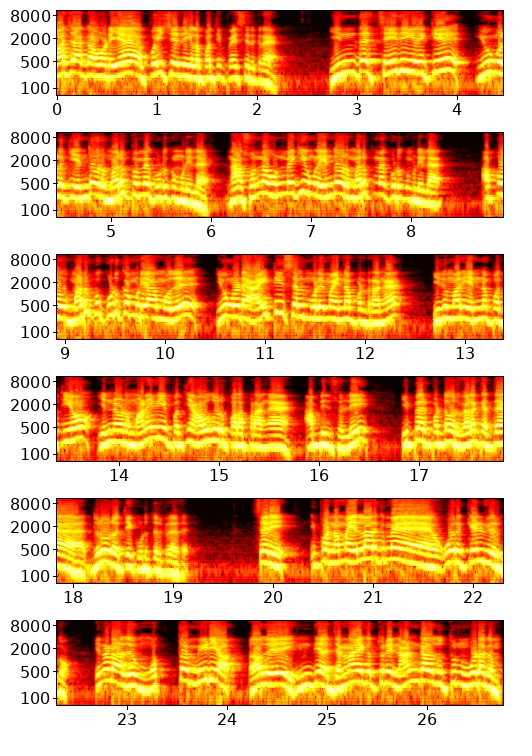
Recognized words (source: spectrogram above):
பாஜகவுடைய பொய் செய்திகளை பத்தி பேசியிருக்கிறேன். இந்த செய்திகளுக்கு இவங்களுக்கு எந்த ஒரு மறுப்புமே கொடுக்க முடியல. நான் சொன்ன உண்மைக்கு இவங்களுக்கு எந்த ஒரு மறுப்புமே கொடுக்க முடியல. அப்போ மறுப்பு கொடுக்க முடியாத போது இவங்களுடைய ஐடி செல் மூலியமா என்ன பண்றாங்க? இது மாதிரி என்ன பத்தியும் என்னோட மனைவியை பத்தியும் அவதூறு பரப்புறாங்க அப்படின்னு சொல்லி இப்பேற்பட்ட ஒரு விளக்கத்தை துருவரத்தி கொடுத்துருக்கிறாரு. சரி இப்போ நம்ம எல்லாருக்குமே ஒரு கேள்வி இருக்கும். என்னடா அது மொத்த மீடியா அதாவது இந்தியா ஜனநாயகத்துறை நான்காவது தூண் ஊடகம்.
